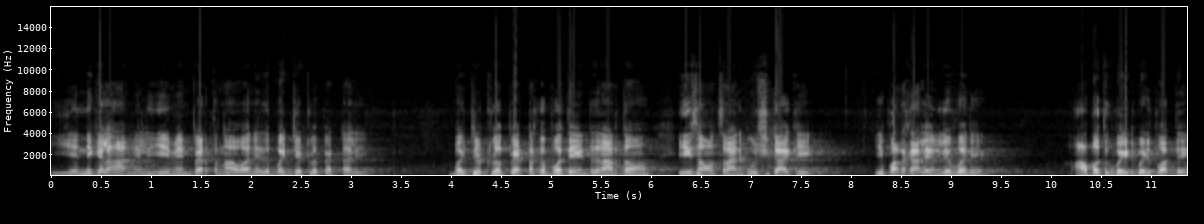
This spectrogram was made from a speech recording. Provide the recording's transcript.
ఈ ఎన్నికల హామీలు ఏమేమి పెడుతున్నావు అనేది బడ్జెట్లో పెట్టాలి. బడ్జెట్లో పెట్టకపోతే ఏంటి దాని అర్థం? ఈ సంవత్సరానికి ఉష్కాకి ఈ పథకాలు ఏం లేవని. ఆ బతుకు బయటపడిపోద్ది.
